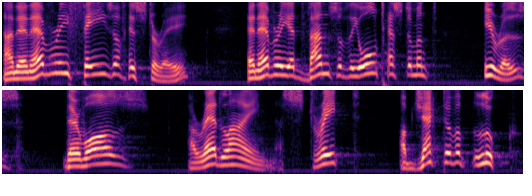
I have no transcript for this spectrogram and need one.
And in every phase of history, in every advance of the Old Testament eras, there was a red line, a straight, objective look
